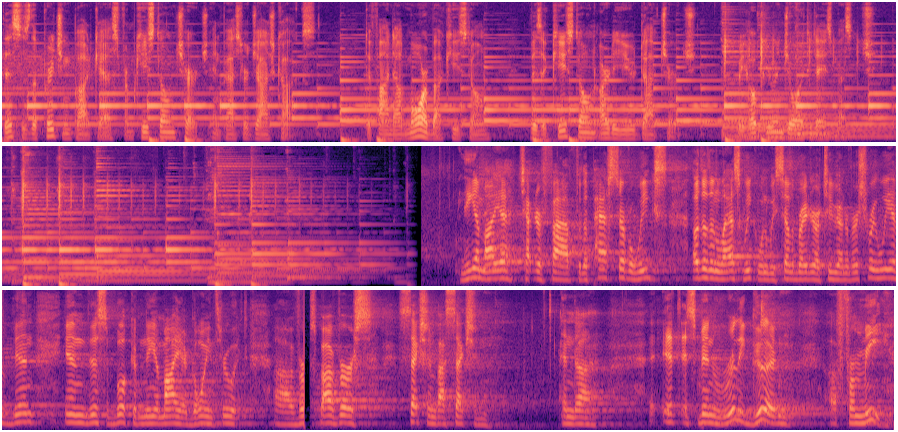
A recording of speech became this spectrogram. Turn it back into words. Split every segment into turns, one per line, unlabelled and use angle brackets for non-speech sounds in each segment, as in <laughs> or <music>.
This is the preaching podcast from Keystone Church and Pastor Josh Cox. To find out more about Keystone, visit keystonerdu.church. We hope you enjoy today's message.
Nehemiah chapter 5. For the past several weeks, other than last week when we celebrated our two year anniversary, we have been in this book of Nehemiah, going through it uh, verse by verse, section by section. And uh, it, has been really good uh, for me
